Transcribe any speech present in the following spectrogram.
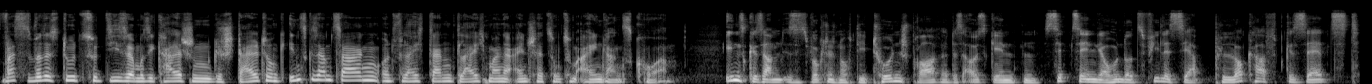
Was würdest du zu dieser musikalischen Gestaltung insgesamt sagen und vielleicht dann gleich mal eine Einschätzung zum Eingangschor? Insgesamt ist es wirklich noch die Tonsprache des ausgehenden 17. Jahrhunderts, vieles sehr blockhaft gesetzt,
